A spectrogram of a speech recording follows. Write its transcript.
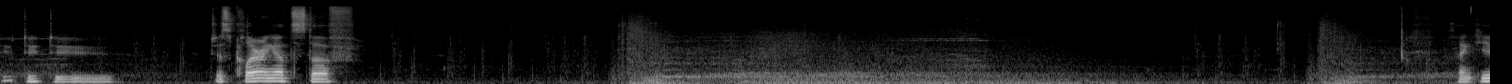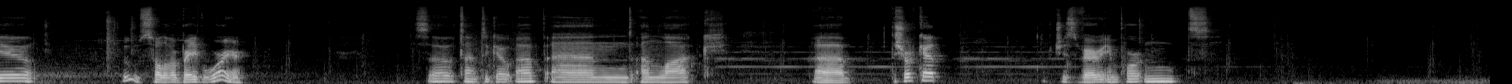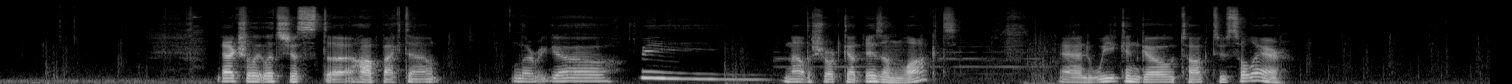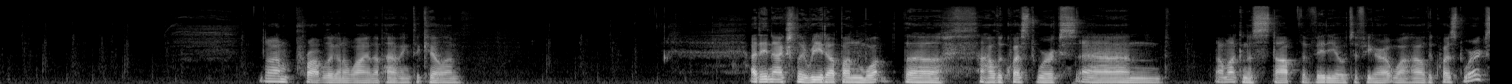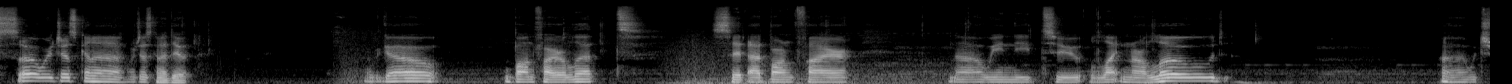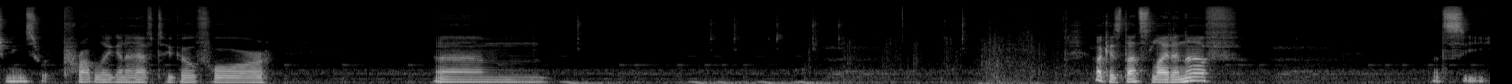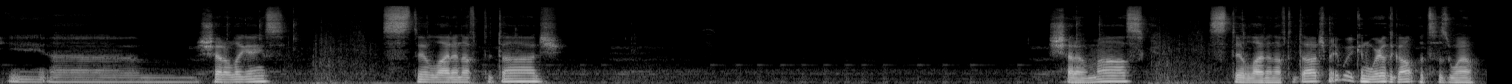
Do do do. Just clearing out stuff. Thank you. Ooh, Soul of a Brave Warrior. So, time to go up and unlock uh, the shortcut, which is very important. Actually, let's just uh, hop back down. There we go. Whee! Now the shortcut is unlocked. And we can go talk to Solaire. I'm probably going to wind up having to kill him. I didn't actually read up on what the how the quest works, and I'm not going to stop the video to figure out how the quest works. So we're just gonna we're just gonna do it. There we go. Bonfire lit. Sit at bonfire. Now we need to lighten our load. Uh, which means we're probably gonna have to go for... Um, okay, so that's light enough. Let's see... Um, shadow leggings. Still light enough to dodge. Shadow Mask. Still light enough to dodge. Maybe we can wear the gauntlets as well.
